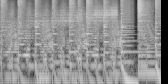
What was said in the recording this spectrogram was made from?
Thank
